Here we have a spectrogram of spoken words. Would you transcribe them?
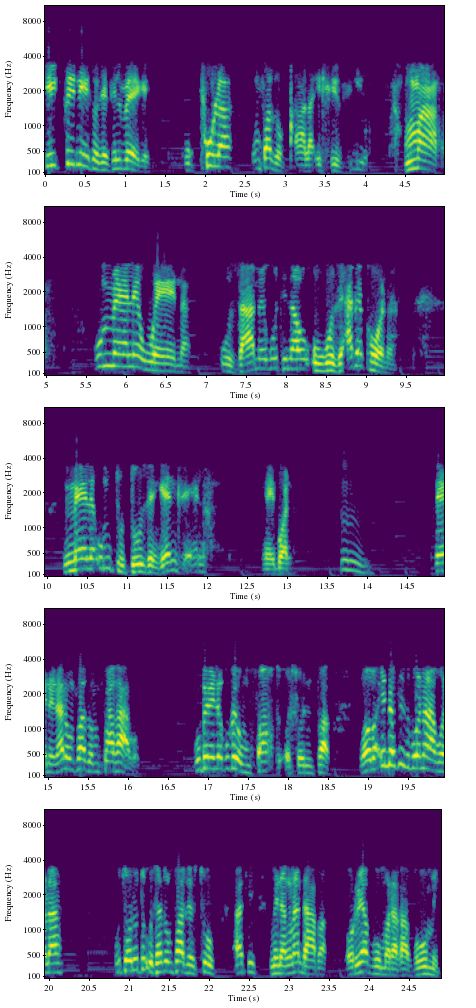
iqiniso nje silibeke ukuphula umfazi wokuqala ihliziyo mara kumele wena uzame ukuthi na ukuze abe khona kumele umduduze ngendlela. Ngiyayibona. Mm. then nalo mfazi omfakako kumele kube umfazi ohloniphako. Ngoba into esizibonako la uthola ukuthi uthatha umfazi esi-two athi mina nginandaba or uyavuma rakavumi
